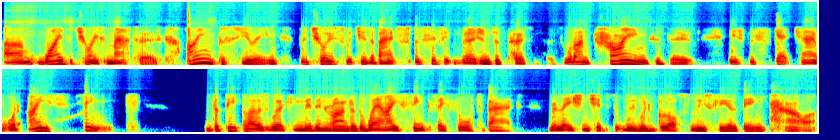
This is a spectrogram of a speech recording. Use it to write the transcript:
um, why the choice matters. I'm pursuing the choice which is about specific versions of personhood. What I'm trying to do is to sketch out what I think the people I was working with in Rwanda, the way I think they thought about relationships that we would gloss loosely as being power,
